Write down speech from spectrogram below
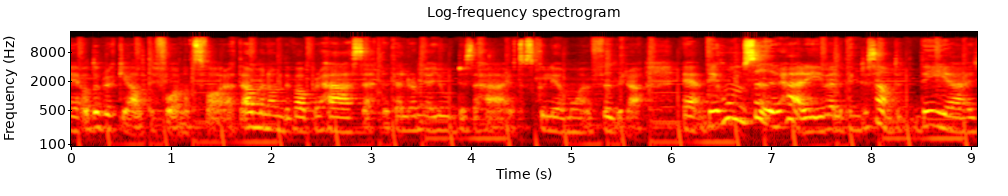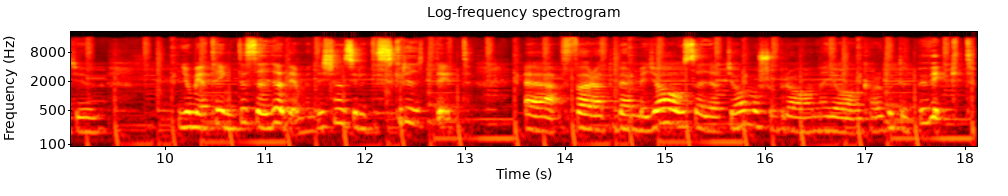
Eh, och då brukar jag alltid få något svar att ja, men om det var på det här sättet eller om jag gjorde så här så skulle jag må en fyra. Eh, det hon säger här är ju väldigt intressant. Det är ju, jo men jag tänkte säga det men det känns ju lite skrytigt. Eh, för att vem är jag att säga att jag mår så bra när jag har gått upp i vikt?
